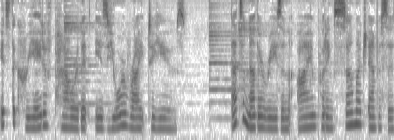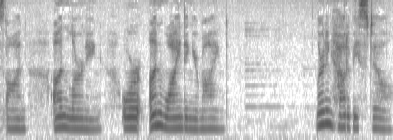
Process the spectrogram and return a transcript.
It's the creative power that is your right to use. That's another reason I am putting so much emphasis on unlearning or unwinding your mind. Learning how to be still.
